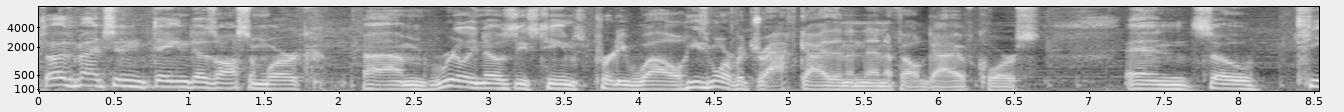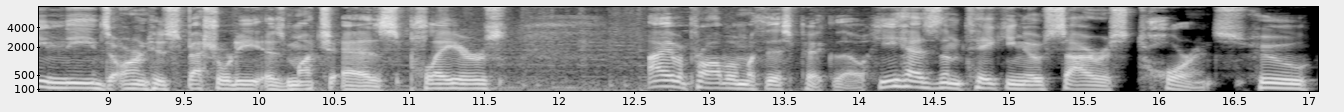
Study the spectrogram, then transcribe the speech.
So as mentioned, Dane does awesome work. Um, really knows these teams pretty well. He's more of a draft guy than an NFL guy, of course, and so team needs aren't his specialty as much as players. I have a problem with this pick though. He has them taking O'Cyrus Torrence, who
